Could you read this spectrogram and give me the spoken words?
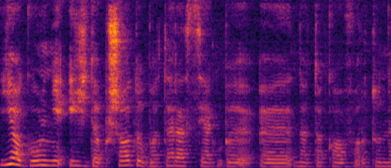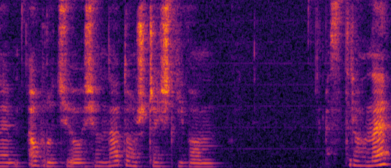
i ogólnie iść do przodu, bo teraz jakby e, no to koło Fortuny obróciło się na tą szczęśliwą stronę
